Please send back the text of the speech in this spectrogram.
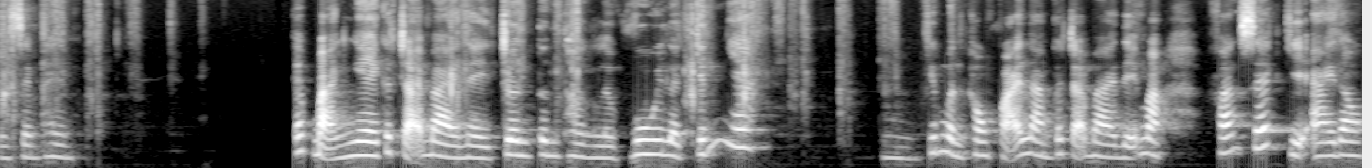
mình xem thêm các bạn nghe cái trải bài này trên tinh thần là vui là chính nha. Ừ, chứ mình không phải làm cái trải bài để mà phán xét gì ai đâu.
